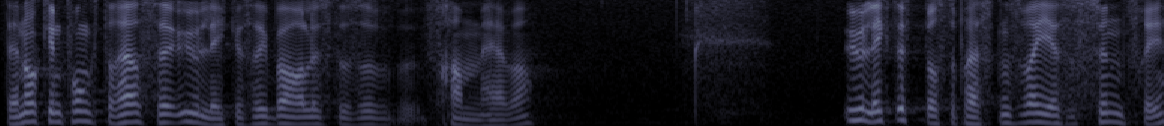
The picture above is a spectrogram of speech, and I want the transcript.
Det er noen punkter her som er ulike, som jeg bare har lyst til å framheve. Ulikt ypperstepresten var Jesus syndfri.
